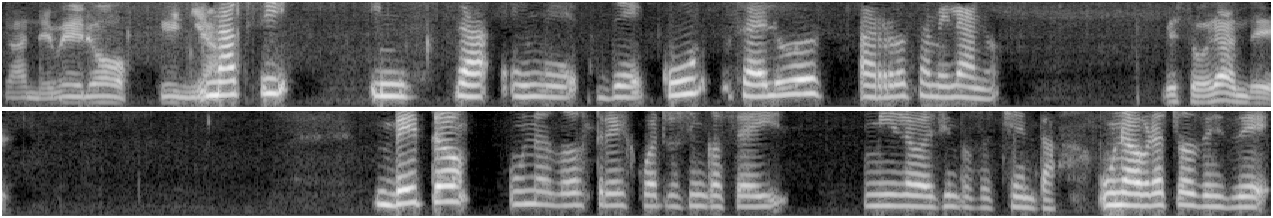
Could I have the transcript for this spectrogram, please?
Grande, Vero. Genia. Maxi Insta MDQ, saludos a Rosa Melano. Beso grande. Beto 1, 2, 3, 4, 5, 6, 1980. Un abrazo desde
